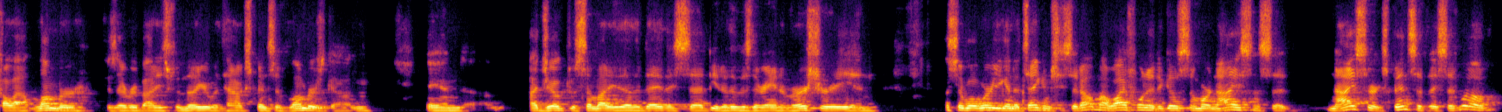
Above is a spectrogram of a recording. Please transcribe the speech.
call out lumber because everybody's familiar with how expensive lumber's gotten and I joked with somebody the other day. They said, you know, that was their anniversary. And I said, well, where are you going to take them? She said, oh, my wife wanted to go somewhere nice. And I said, nice or expensive? They said, well,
